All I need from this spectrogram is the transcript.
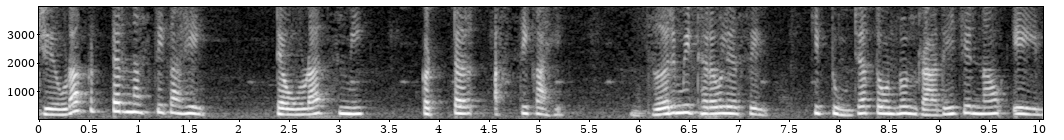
जेवढा कट्टर नास्तिक आहे तेवढाच मी कट्टर आस्तिक आहे. जर मी ठरवले असेल की तुमच्या तोंडून राधेचे नाव येईल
